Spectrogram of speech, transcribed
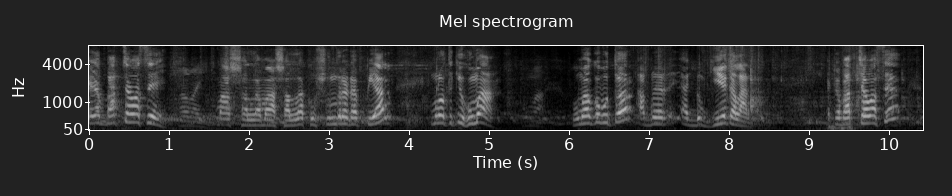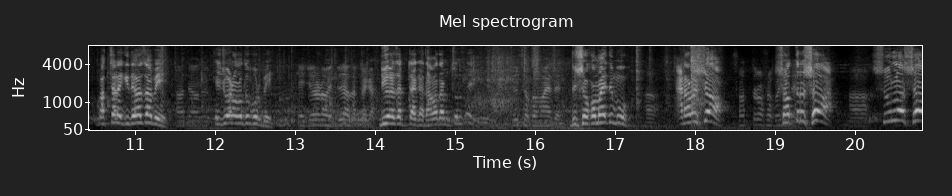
এটা বাচ্চাও আছে। হ্যাঁ ভাই। মাশাল্লাহ মাশাল্লাহ খুব সুন্দর একটা পেয়ার। মূলত কি হুমা? হুমা। হুমা কবুতর আপনার একদম গিয়ে কালার। একটা বাচ্চাও আছে বাচ্চাটা কি দেওয়া যাবে? হ্যাঁ। এই জোড়া কত পড়বে? দুই হাজার টাকা। দামা দাম চলবে? দুশো কমাই দেবো আঠারোশো? সতেরোশো হ্যাঁ, ষোলোশো?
